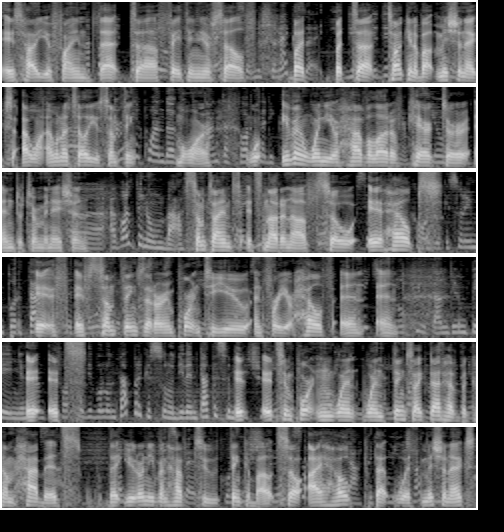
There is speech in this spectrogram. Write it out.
is how you find that uh, faith in yourself. But but uh, talking about Mission X, I want to tell you something more. W- even when you have a lot of character and determination, sometimes it's not enough. So it helps if if some things that are important to you and for your health and and it- it's- it, it's important when when things like that have become habits that you don't even have to think about. So I hope that with Mission X,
